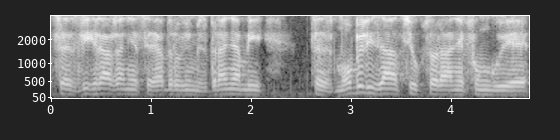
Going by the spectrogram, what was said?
cez vyhrážanie sa jadrovými zbraňami, cez mobilizáciu, ktorá nefunguje,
